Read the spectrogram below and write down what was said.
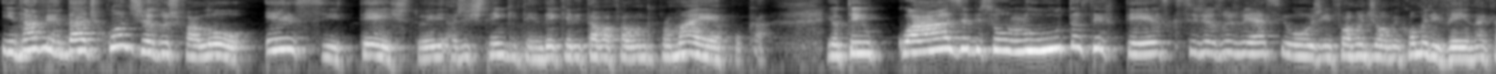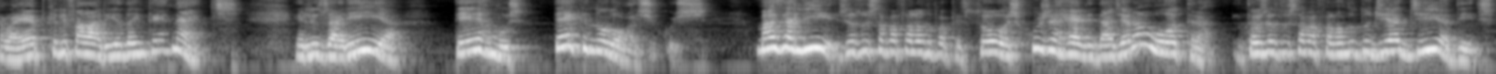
E, na verdade, quando Jesus falou esse texto, ele, a gente tem que entender que ele estava falando para uma época. Eu tenho quase absoluta certeza que se Jesus viesse hoje em forma de homem, como ele veio naquela época, ele falaria da internet. Ele usaria termos tecnológicos. Mas ali, Jesus estava falando para pessoas cuja realidade era outra. Então, Jesus estava falando do dia a dia deles.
